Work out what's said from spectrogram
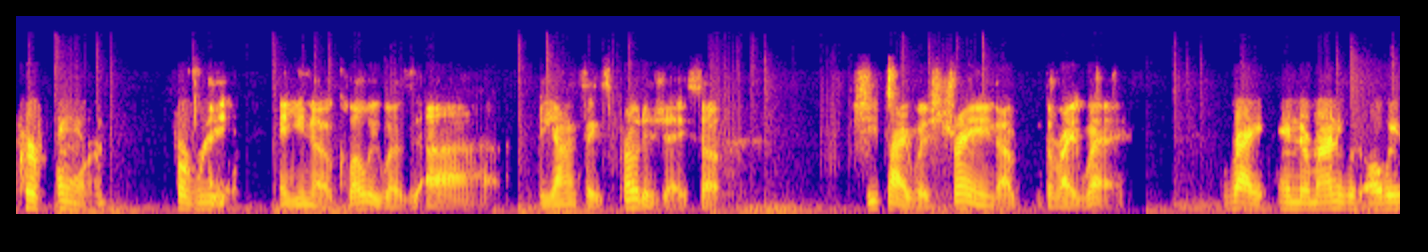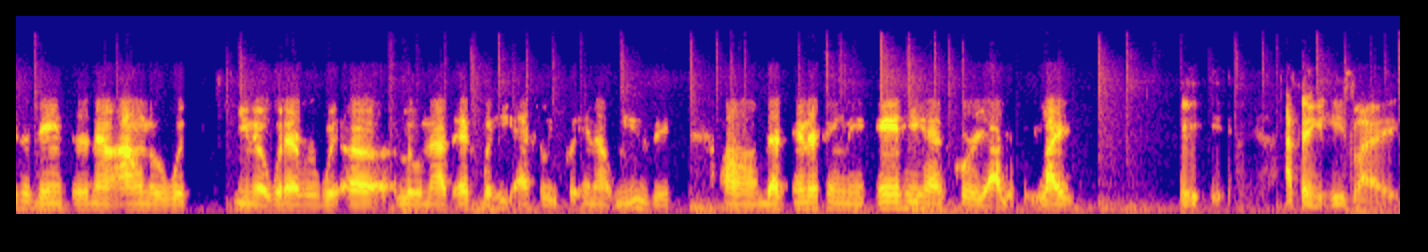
perform for real. And, and you know, Chloe was uh, Beyonce's protege, so she probably was trained up the right way. Right, and Normani was always a dancer. Now I don't know what you know, whatever with uh Lil Nas X, but he actually putting out music um that's entertaining and he has choreography. Like I think he's like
